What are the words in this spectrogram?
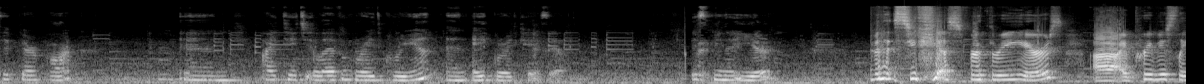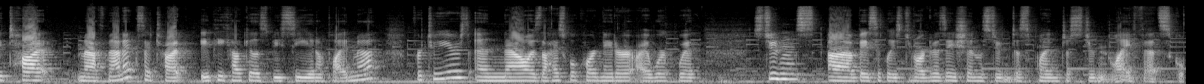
Taepyeol Park, and I teach 11th grade Korean and 8th grade KSL. It's been a year. I've been at CDS for three years. Uh, I previously taught mathematics. I taught AP Calculus BC and Applied Math for two years, and now as the high school coordinator, I work with students, uh, basically student organization, student discipline, just student life at school.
